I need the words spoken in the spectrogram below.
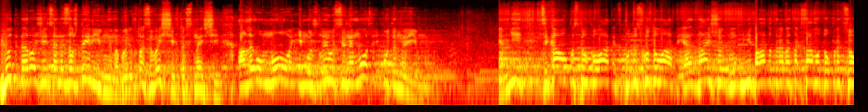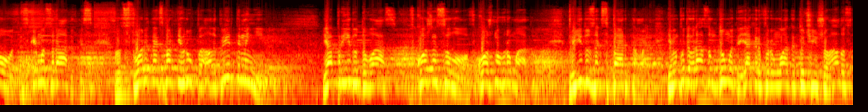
Люди народжуються не завжди рівними, бо хтось вищий, хтось нижчий. Але умови і можливості не можуть бути нерівними. Мені цікаво поспілкуватись, подискутувати. Я знаю, що мені багато треба так само доопрацьовувати, з кимось радитись, от створити експертні групи. Але повірте мені, я приїду до вас в кожне село, в кожну громаду, приїду з експертами, і ми будемо разом думати, як реформувати ту чи іншу галузь,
